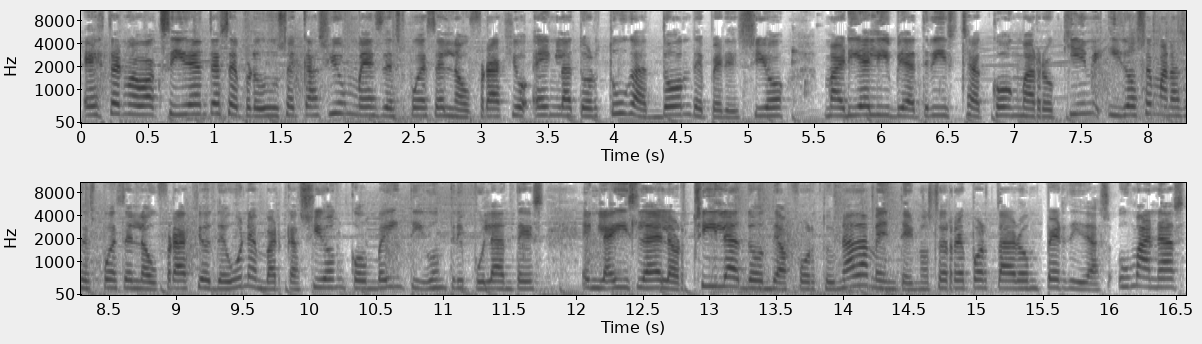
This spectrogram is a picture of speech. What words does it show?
Este nuevo accidente se produce casi un mes después del naufragio en La Tortuga, donde pereció Marieli Beatriz Chacón Marroquín y dos semanas después del naufragio de una embarcación con 21 tripulantes en la isla de La Orchila, donde afortunadamente no se reportaron pérdidas humanas,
